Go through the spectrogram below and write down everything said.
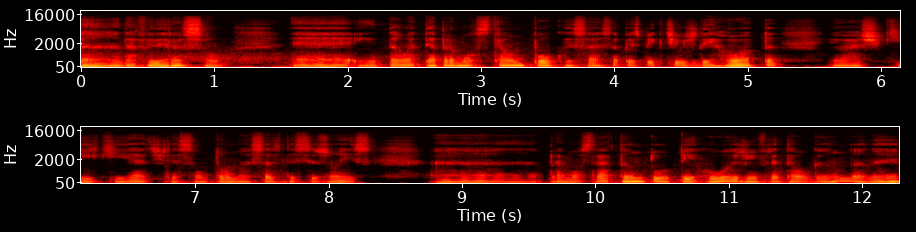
uh, da Federação. É, então, até para mostrar um pouco essa, essa perspectiva de derrota, eu acho que, que a direção toma essas decisões ah, para mostrar tanto o terror de enfrentar o Ganda, né,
